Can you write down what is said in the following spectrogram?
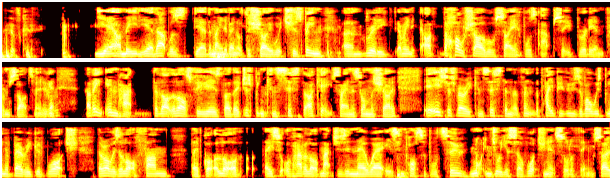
it was great. Yeah, I mean, yeah, that was yeah the main event of the show, which has been um, really. I mean, i the whole show, I will say, was absolutely brilliant from start to finish. Again, I think Impact for the, the last few years, though, they've just been consistent. I keep saying this on the show. It is just very consistent. I think the pay per views have always been a very good watch. They're always a lot of fun. They've got a lot of. They sort of have a lot of matches in there where it's impossible to not enjoy yourself watching it, sort of thing. So.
